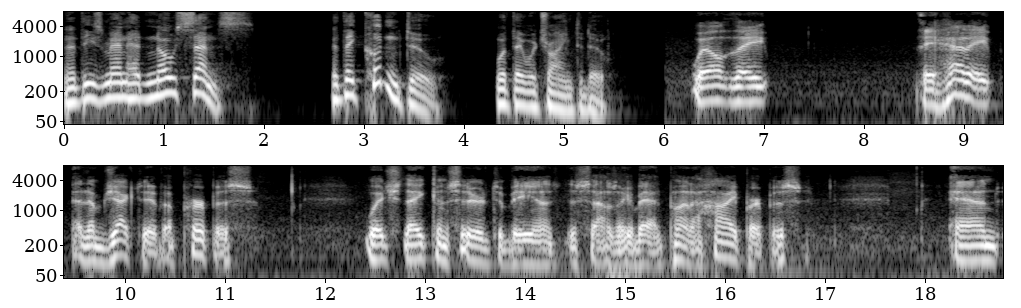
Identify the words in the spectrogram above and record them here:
and that these men had no sense that they couldn't do what they were trying to do. Well, they they had a an objective, a purpose, which they considered to be, and this sounds like a bad pun, a high purpose, and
